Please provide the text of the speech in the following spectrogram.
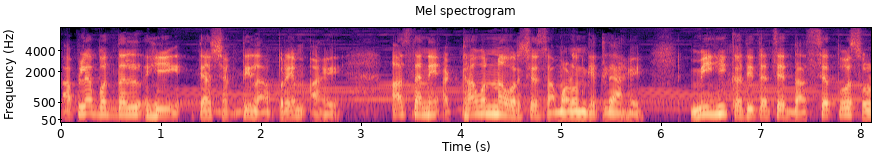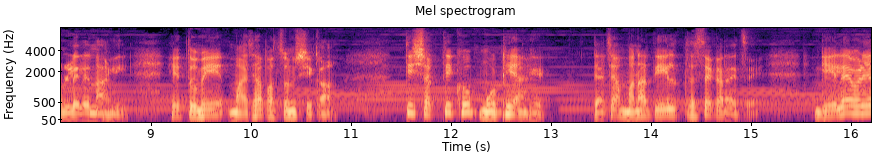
आपल्याबद्दल ही त्या शक्तीला प्रेम आहे. आज त्यांनी अठ्ठावन्न वर्षे सांभाळून घेतले आहे. मीही कधी त्याचे दास्यत्व सोडलेले नाही. हे तुम्ही माझ्यापासून शिका. ती शक्ती खूप मोठी आहे. त्याच्या मनात येईल तसे करायचे. गेल्या वेळी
